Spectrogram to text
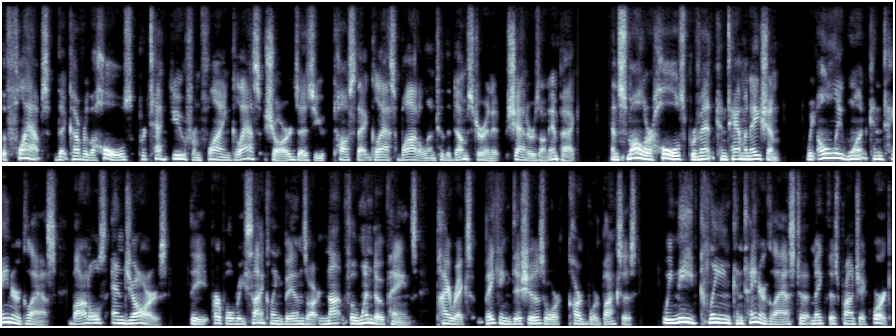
The flaps that cover the holes protect you from flying glass shards as you toss that glass bottle into the dumpster and it shatters on impact. And smaller holes prevent contamination. We only want container glass, bottles, and jars. The purple recycling bins are not for window panes, Pyrex baking dishes, or cardboard boxes. We need clean container glass to make this project work.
